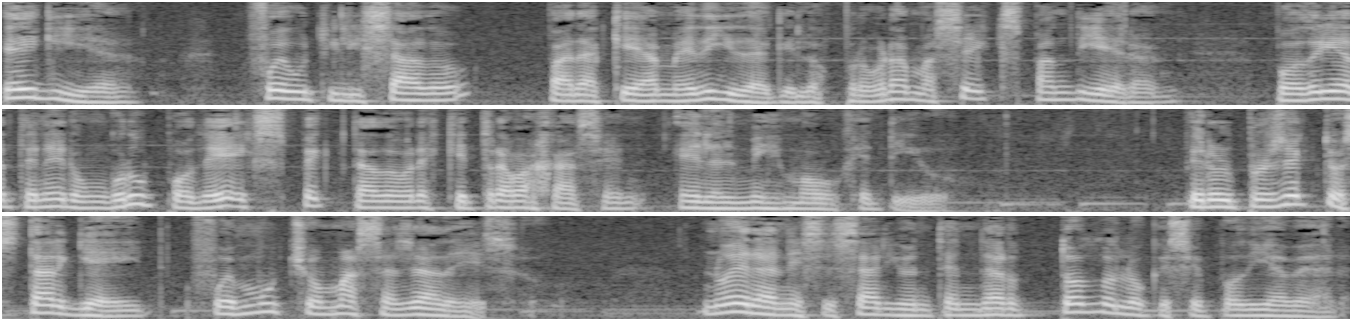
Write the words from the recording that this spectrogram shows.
El guía fue utilizado para que a medida que los programas se expandieran, podría tener un grupo de espectadores que trabajasen en el mismo objetivo. Pero el proyecto Stargate fue mucho más allá de eso. No era necesario entender todo lo que se podía ver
